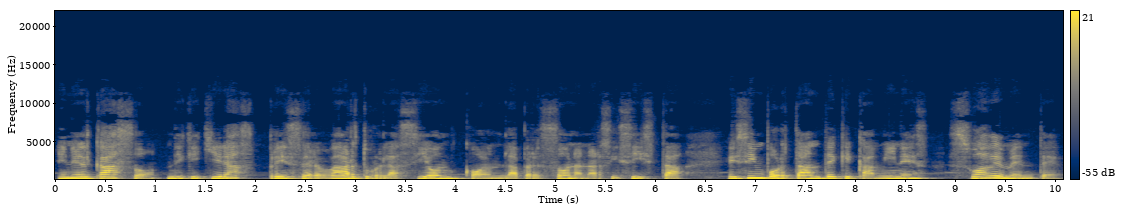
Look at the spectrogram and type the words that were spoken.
En el caso de que quieras preservar tu relación con la persona narcisista, es importante que camines suavemente,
